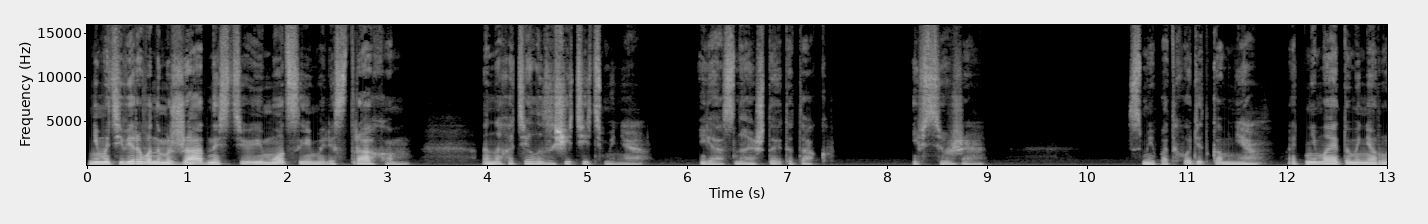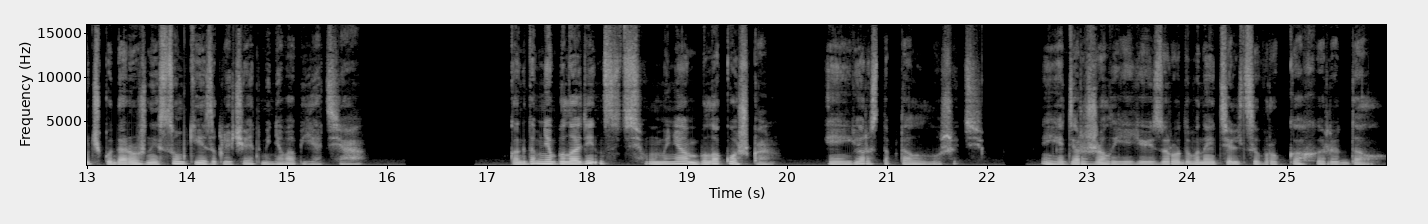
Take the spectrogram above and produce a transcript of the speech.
немотивированным жадностью, эмоциями или страхом. Она хотела защитить меня. Я знаю, что это так. И все же... СМИ подходит ко мне, отнимает у меня ручку дорожной сумки и заключает меня в объятия. Когда мне было одиннадцать, у меня была кошка, и ее растоптала лошадь. Я держал ее изуродованное тельце в руках и рыдал.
